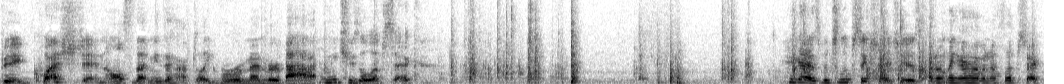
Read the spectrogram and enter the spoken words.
big question. Also that means I have to like remember that. Let me choose a lipstick. Hey guys, which lipstick should I choose? I don't think I have enough lipstick.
